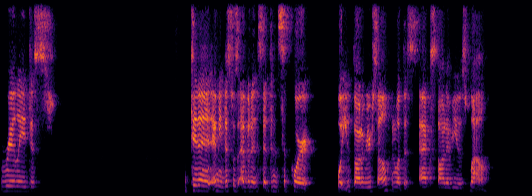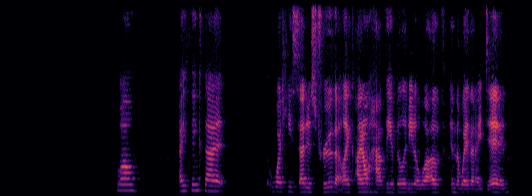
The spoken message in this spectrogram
really just didn't, I mean, this was evidence that didn't support what you thought of yourself and what this ex thought of you as well. Well, I think that what he said is true that like I don't have the ability to love in the way that I did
